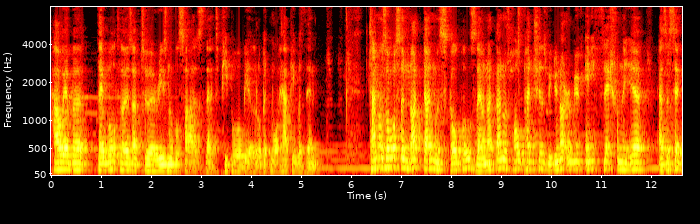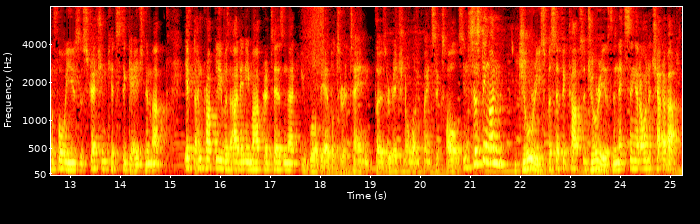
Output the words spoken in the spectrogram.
However, they will close up to a reasonable size that people will be a little bit more happy with them. Tunnels are also not done with scalpels. They are not done with hole punches. We do not remove any flesh from the ear. As I said before, we use the stretching kits to gauge them up. If done properly without any micro tears in that, you will be able to retain those original 1.6 holes. Insisting on jewelry, specific types of jewelry is the next thing that I want to chat about.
